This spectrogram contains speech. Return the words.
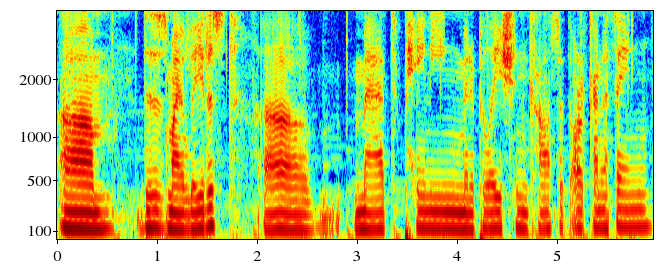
Um, this is my latest uh, matte painting manipulation concept art kind of thing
